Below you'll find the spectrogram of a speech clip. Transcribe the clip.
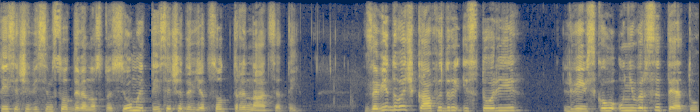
1897-1913. Завідувач кафедри історії Львівського університету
